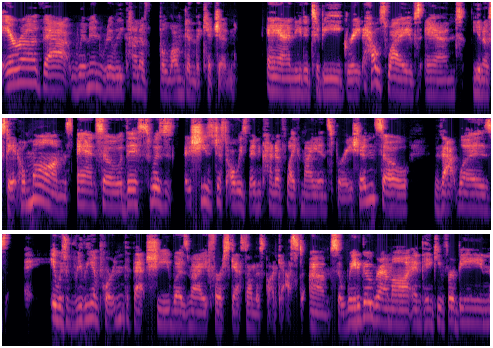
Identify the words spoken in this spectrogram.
era that women really kind of belonged in the kitchen and needed to be great housewives and you know stay at home moms. And so this was she's just always been kind of like my inspiration. So that was it was really important that she was my first guest on this podcast. Um, so way to go grandma and thank you for being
